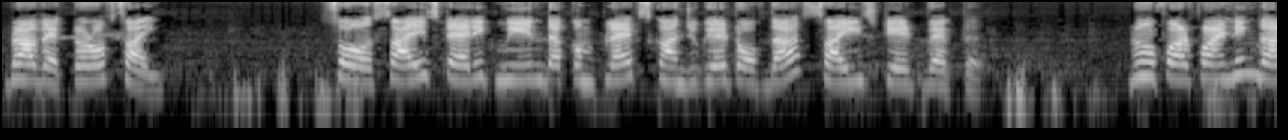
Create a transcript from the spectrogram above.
bra vector of psi so psi steric mean the complex conjugate of the psi state vector now for finding the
